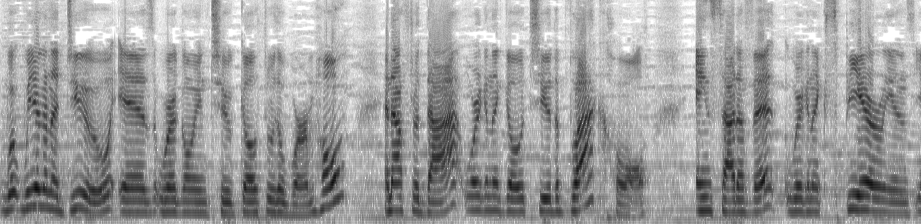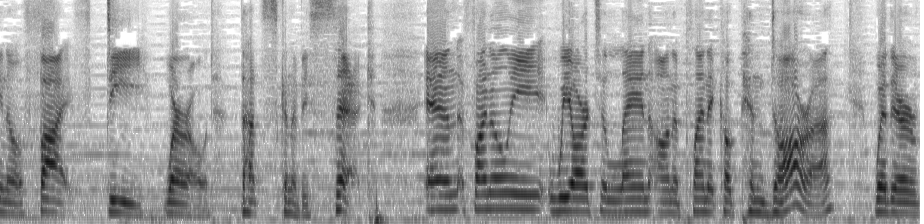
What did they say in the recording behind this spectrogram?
what we are gonna do is we're going to go through the wormhole, and after that, we're gonna go to the black hole Inside of it, we're gonna experience, you know, 5D world. That's gonna be sick. And finally, we are to land on a planet called Pandora, where there are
